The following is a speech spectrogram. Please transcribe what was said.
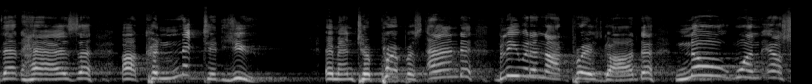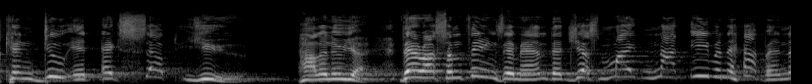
that has uh, uh, connected you. Amen, to purpose. And believe it or not, praise God, no one else can do it except you. Hallelujah. There are some things, amen, that just might not even happen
